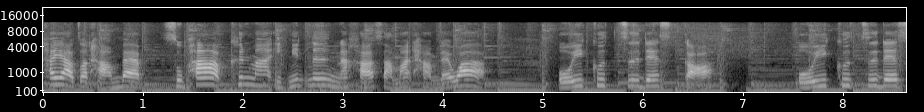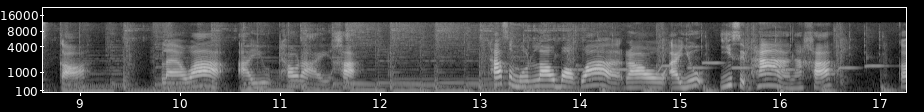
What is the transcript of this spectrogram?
ถ้าอยากจะถามแบบสุภาพขึ้นมาอีกนิดนึงนะคะ สามารถถามได้ว่าโออิคุตสึเดสกะโออิคุตสึเดสกะแปลว่าอายุเท่าไหร่ค่ะ ถ้าสมมุติเราบอกว่าเราอายุ 25 นะคะ ก็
